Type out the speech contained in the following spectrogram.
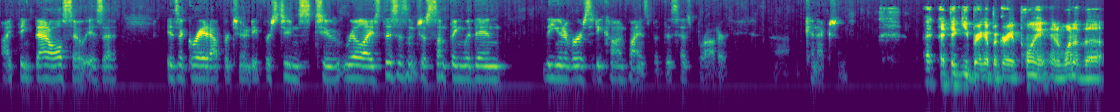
I think that also is a is a great opportunity for students to realize this isn't just something within the university confines, but this has broader uh, connections. I think you bring up a great point, and one of the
